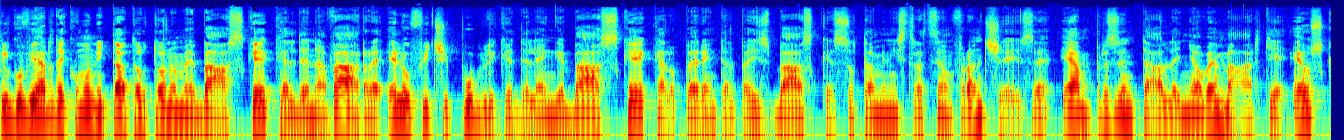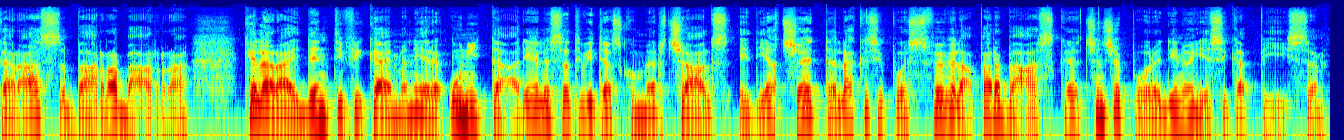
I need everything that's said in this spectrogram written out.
Il governo delle comunità autonome basche, il de Navarre, e l'ufficio pubblico delle lingue basche, che l'opera in Paese basche sotto amministrazione francese, e hanno presentato le nuove marche Euskaras barra barra, che la identificare in maniera unitaria le attività commerciali e di accetta la che si può sfevelare per basche senza pure di noi si capisse.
